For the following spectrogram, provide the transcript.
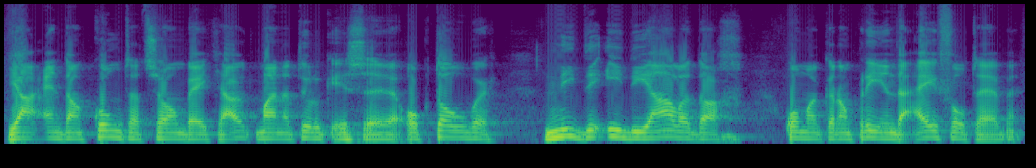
Ja, en dan komt dat zo'n beetje uit. Maar natuurlijk is eh, oktober niet de ideale dag om een Grand Prix in de Eifel te hebben.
